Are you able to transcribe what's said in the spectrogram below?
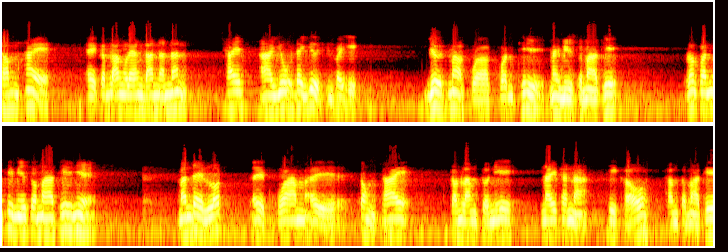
ทำให้กำลังแรงดันนั้นนั้นใช้อายุได้ยืดขึ้นไปอีก ยืดมากกว่าคนที่ไม่มีสมาธิ แล้วคนที่มีสมาธิเนี่ย มันได้ลดไอ้ความไอ้ต้องใช้กำลังตัวนี้ในขณะที่เขาทำสมาธิ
